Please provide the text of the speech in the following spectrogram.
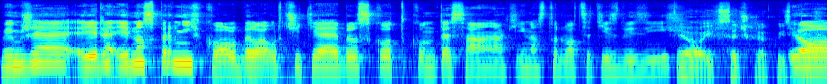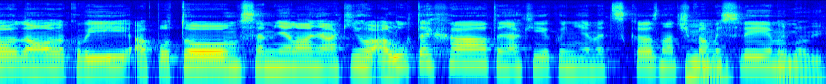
Vím, že jeden, jedno z prvních kol byla určitě, byl Scott Contessa, nějaký na 120 zdvizích. Jo, X takový spíš. Jo, no, takový. A potom jsem měla nějakýho Alutecha, to je nějaký jako německá značka, hmm, myslím. Zajímavý.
